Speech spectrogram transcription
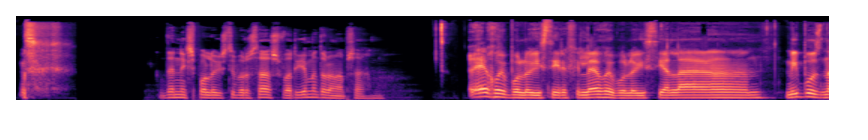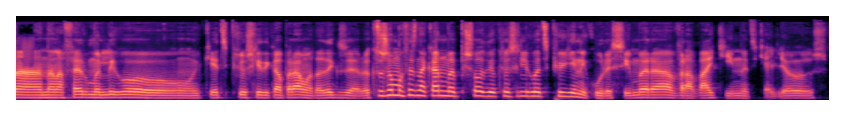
δεν έχεις υπολογιστή μπροστά σου, βαριέμαι τώρα να ψάχνω. Έχω υπολογιστή ρε φίλε, έχω υπολογιστή, αλλά μήπως να, να αναφέρουμε λίγο και έτσι πιο σχετικά πράγματα, δεν ξέρω. Εκτός άμα θες να κάνουμε επεισόδιο, ξέρεις, λίγο έτσι πιο γενικού ρε σήμερα, βραδάκι είναι έτσι κι αλλιώς.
